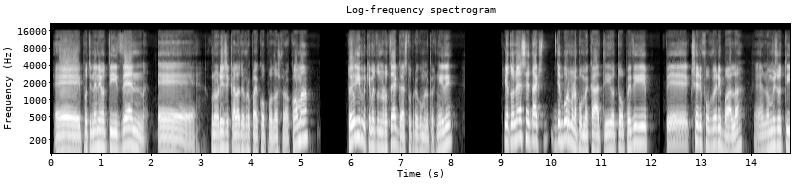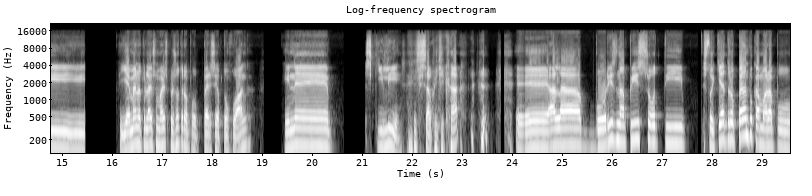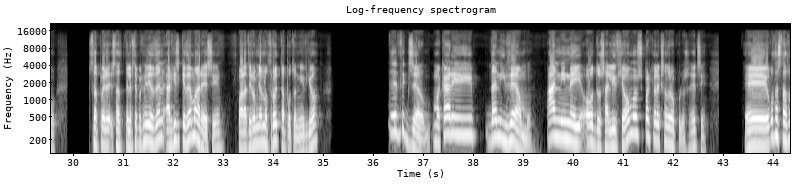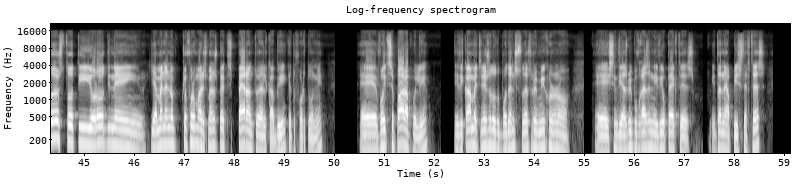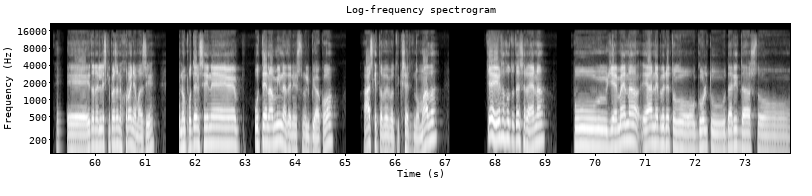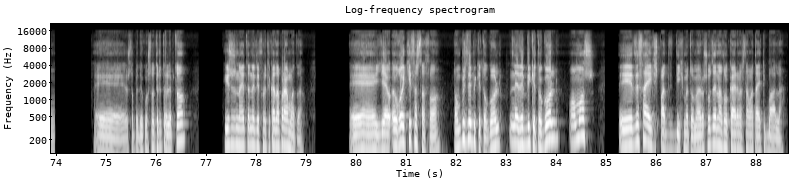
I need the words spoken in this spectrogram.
ε, υπό την έννοια ότι δεν ε, γνωρίζει καλά το ευρωπαϊκό ποδόσφαιρο ακόμα το ίδιο και με τον Ορτέγκα στο προηγούμενο παιχνίδι για τον Έσε εντάξει δεν μπορούμε να πούμε κάτι το παιδί ε, ξέρει φοβερή μπάλα ε, νομίζω ότι για μένα τουλάχιστον μου αρέσει περισσότερο από πέρσι από τον Χουάνγκ. Είναι σκυλή εισαγωγικά. Ε, αλλά μπορείς να πεις ότι στο κέντρο πέραν του Καμαρά που στα, στα τελευταία παιχνίδια δεν, αρχίζει και δεν μου αρέσει. Παρατηρώ μια νοθρότητα από τον ίδιο. Ε, δεν ξέρω. Μακάρι να είναι η ιδέα μου. Αν είναι όντως αλήθεια όμως υπάρχει ο Αλεξανδρόπουλος, έτσι. Ε, εγώ θα σταθώ στο ότι ο Ρόντινε για μένα είναι ο πιο φορμαρισμένος παίκτης πέραν του LKB και του Φορτούνη. Ε, βοήθησε πάρα πολύ. Ειδικά με την είσοδο του Ποντένση στο δεύτερο ημίχρονο, ε, οι συνδυασμοί που βγάζανε οι δύο παίκτες ήταν απίστευτες. Ε, ήταν λες και παίζανε χρόνια μαζί. Ενώ ο Ποντένση είναι ούτε ένα μήνα δεν είναι στον Ολυμπιακό. Άσχετα βέβαια ότι ξέρει την ομάδα. Και ήρθε αυτό το 4-1 που για εμένα, εάν έμπαινε το γκολ του Νταρίντα στο, ε, στο 53ο λεπτό, ίσως να ήταν διαφορετικά τα πράγματα. Ε, για, εγώ εκεί θα σταθώ. Θα μου πεις δεν μπήκε το γκολ. Ναι, δεν μπήκε το γκολ, όμως ε, δεν θα έχεις πάντα την τύχη με το μέρος, ούτε να δοκάρει να σταματάει την μπάλα.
